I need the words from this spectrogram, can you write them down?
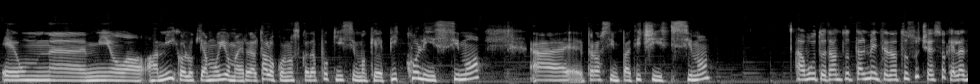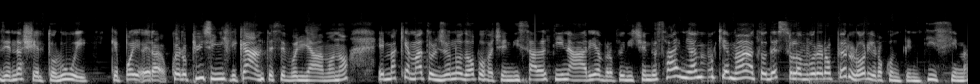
e un eh, mio amico, lo chiamo io ma in realtà lo conosco da pochissimo, che è piccolissimo, eh, però simpaticissimo ha avuto tanto, talmente tanto successo che l'azienda ha scelto lui, che poi era quello più insignificante se vogliamo, no? E mi ha chiamato il giorno dopo facendo i salti in aria, proprio dicendo, sai, mi hanno chiamato, adesso lavorerò per loro, ero contentissima.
